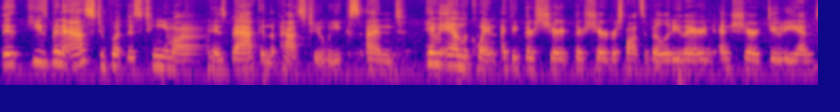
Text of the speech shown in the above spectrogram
th- he's been asked to put this team on his back in the past two weeks. And him and LeQuint, I think there's shared, there's shared responsibility there and, and shared duty. And,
